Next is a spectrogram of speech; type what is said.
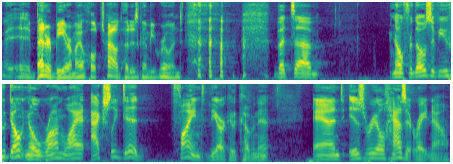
It better be, or my whole childhood is going to be ruined. but um, no, for those of you who don't know, Ron Wyatt actually did find the Ark of the Covenant, and Israel has it right now.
